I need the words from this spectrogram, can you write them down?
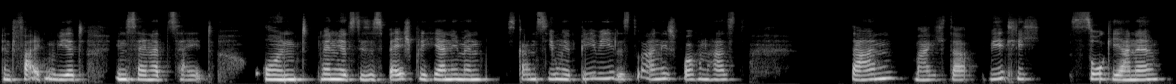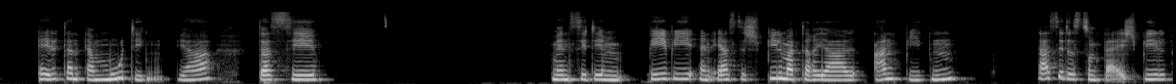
entfalten wird in seiner Zeit. Und wenn wir jetzt dieses Beispiel hernehmen, das ganz junge Baby, das du angesprochen hast, dann mag ich da wirklich so gerne Eltern ermutigen, ja, dass sie, wenn sie dem Baby ein erstes Spielmaterial anbieten, dass sie das zum Beispiel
